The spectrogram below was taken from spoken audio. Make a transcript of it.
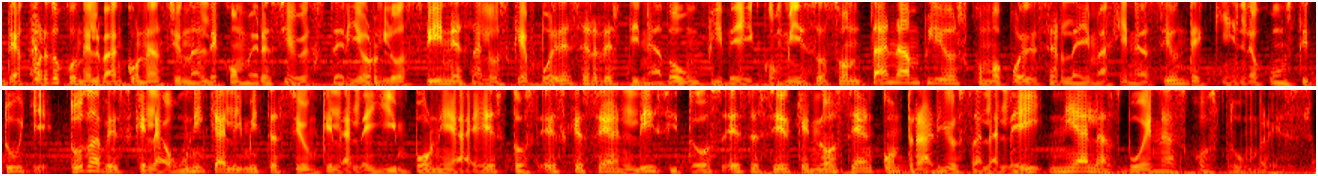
De acuerdo con el Banco Nacional de Comercio Exterior, los fines a los que puede ser destinado un fideicomiso son tan amplios como puede ser la imaginación de quien lo constituye, toda vez que la única limitación que la ley impone a estos es que sean lícitos, es decir, que no sean contrarios a la ley ni a las buenas costumbres.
